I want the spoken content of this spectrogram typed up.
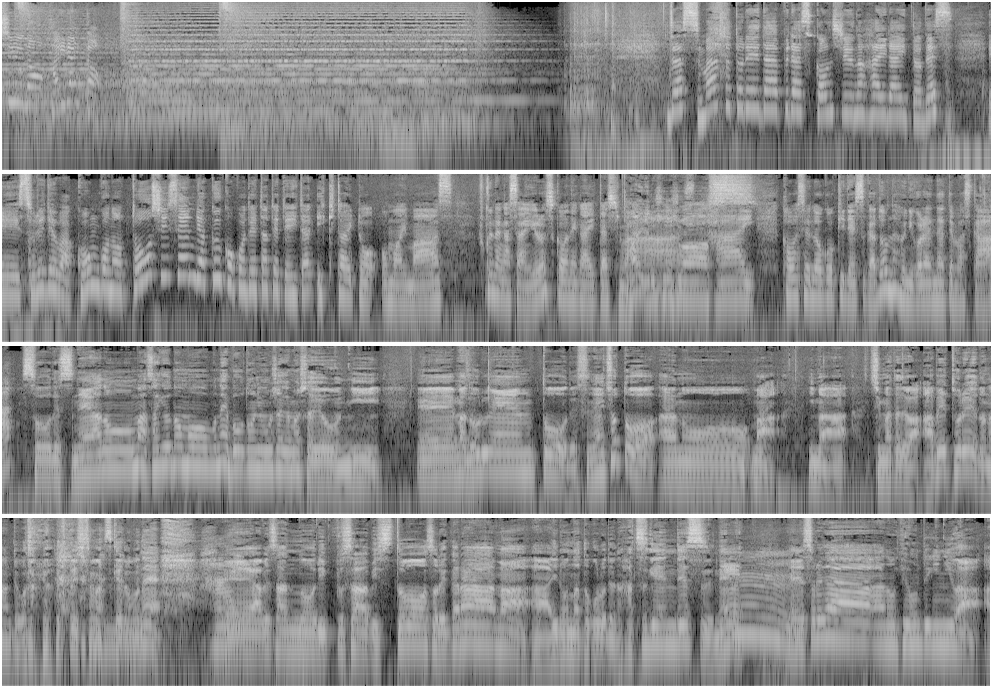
今週のハイライトザ・スマートトレーダープラス今週のハイライトです。えー、それでは今後の投資戦略、ここで立てていたいきたいと思います。福永さんよろしくお願いいたします。はい、よろしくお願いします。はい。為替の動きですが、どんなふうにご覧になってますか？そうですね。あの、まあ、先ほどもね、冒頭に申し上げましたように、えー、まあ、ドル円等ですね、ちょっと、あの、まあ、今、巷では安倍トレードなんてことを言われたりしてますけどもね、はい、えー、安倍さんのリップサービスと、それから、まあ、いろんなところでの発言ですね。えー、それが、あの、基本的には、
